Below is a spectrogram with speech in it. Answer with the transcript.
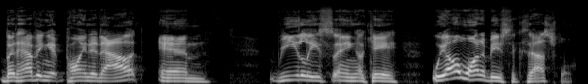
but having it pointed out and really saying, okay, we all want to be successful.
